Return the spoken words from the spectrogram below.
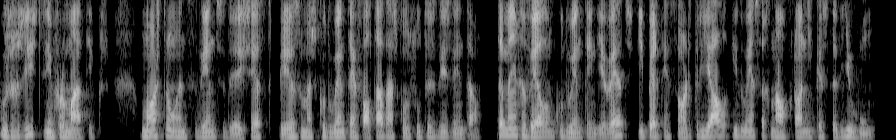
Os registros informáticos mostram antecedentes de excesso de peso, mas que o doente tem faltado às consultas desde então. Também revelam que o doente tem diabetes, hipertensão arterial e doença renal crónica estadio 1.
